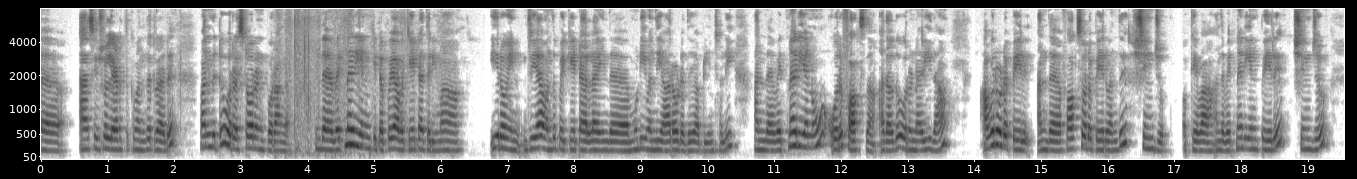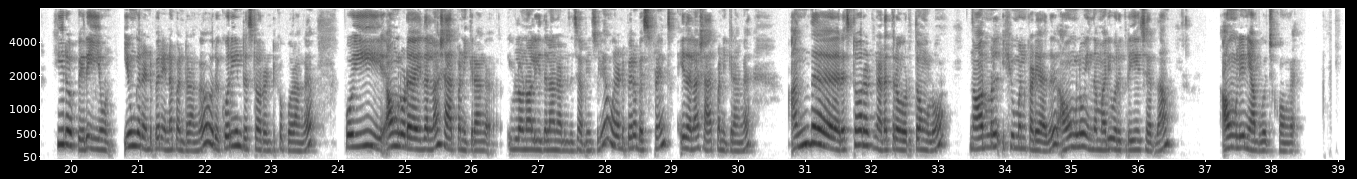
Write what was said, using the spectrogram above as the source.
ஆஸ் யூஷுவல் இடத்துக்கு வந்துடுறாரு. வந்துட்டு ஒரு ரெஸ்டாரண்ட் போகிறாங்க இந்த வெட்டினரியன் கிட்ட போய் அவள் கேட்டா தெரியுமா? ஹீரோயின் ஜியா வந்து போய் கேட்டால இந்த முடி வந்து யாரோடது? அப்படின்னு சொல்லி அந்த வெட்னரியனும் ஒரு ஃபாக்ஸ் தான். அதாவது ஒரு நரி தான். அவரோட பேர் அந்த ஃபாக்ஸோட பேர் வந்து ஷின்ஜு ஓகேவா அந்த வெட்னரியன் பேர் ஷின்ஜு ஹீரோ பேர் இயோன் இவங்க ரெண்டு பேரும் என்ன பண்ணுறாங்க ஒரு கொரியன் ரெஸ்டாரண்ட்டுக்கு போகிறாங்க போய் அவங்களோட இதெல்லாம் ஷேர் பண்ணிக்கிறாங்க. இவ்வளோ நாள் இதெல்லாம் நடந்துச்சு அப்படின்னு சொல்லி அவங்க ரெண்டு பேரும் பெஸ்ட் ஃப்ரெண்ட்ஸ் இதெல்லாம் ஷேர் பண்ணிக்கிறாங்க. அந்த ரெஸ்டாரண்ட் நடத்துகிற ஒருத்தவங்களும் நார்மல் ஹியூமன் கிடையாது. அவங்களும் இந்த மாதிரி ஒரு கிரியேச்சர் தான். அவங்களையும் ஞாபகம் வச்சுக்கோங்க.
